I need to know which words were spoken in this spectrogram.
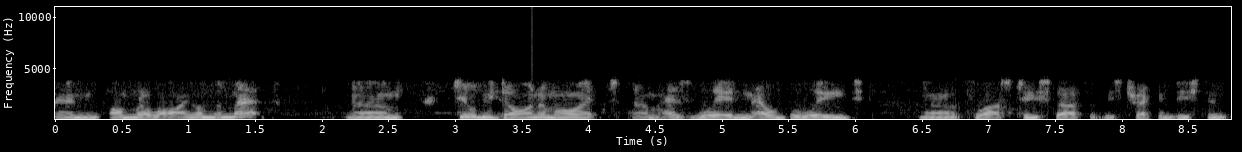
and I'm relying on the map. Um, Gilby Dynamite um, has led and held the lead uh, its last two starts at this track and distance.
